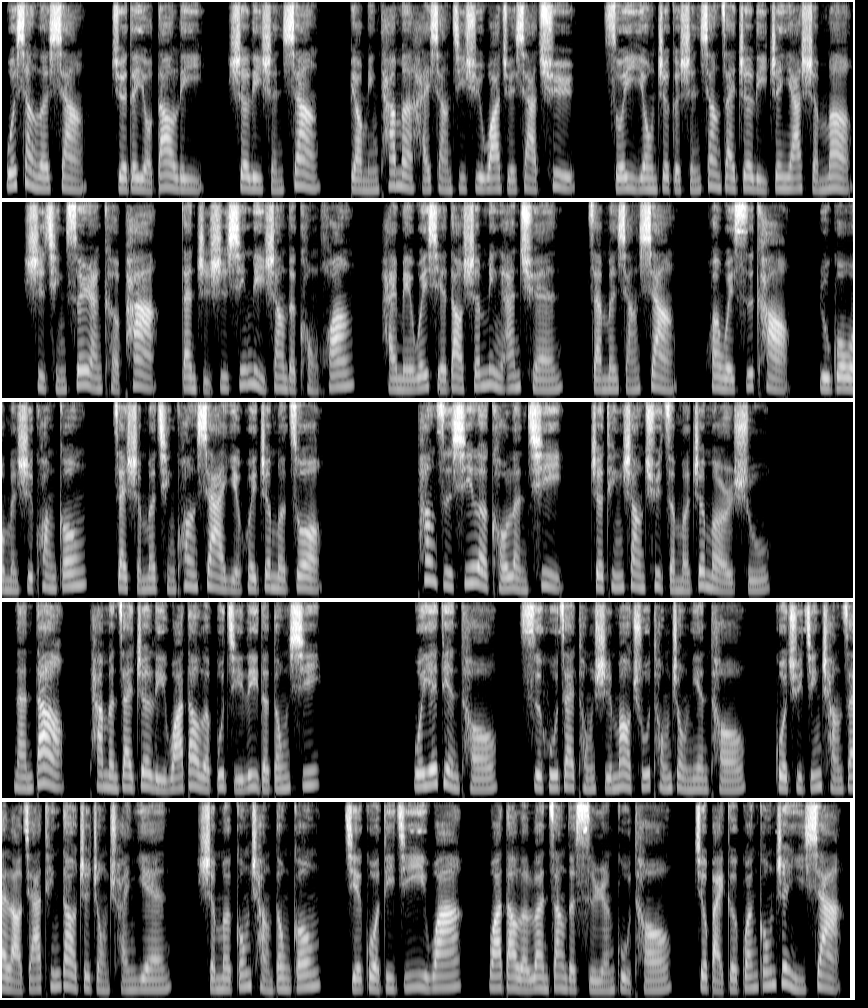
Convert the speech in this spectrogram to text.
我想了想，觉得有道理。设立神像，表明他们还想继续挖掘下去，所以用这个神像在这里镇压什么？事情虽然可怕，但只是心理上的恐慌，还没威胁到生命安全。咱们想想，换位思考，如果我们是矿工。在什么情况下也会这么做？胖子吸了口冷气，这听上去怎么这么耳熟？难道他们在这里挖到了不吉利的东西？我也点头，似乎在同时冒出同种念头。过去经常在老家听到这种传言：什么工厂动工，结果地基一挖，挖到了乱葬的死人骨头，就摆个关公震一下。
